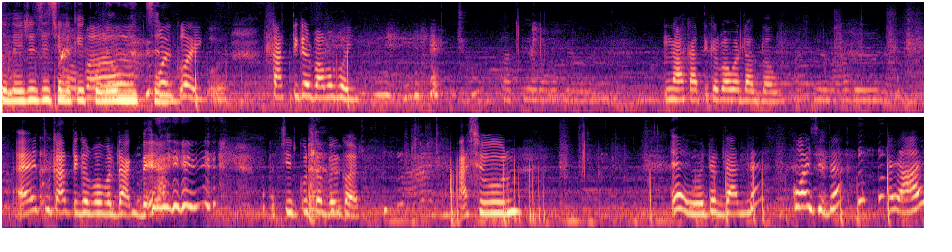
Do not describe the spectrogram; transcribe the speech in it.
ছেলে এসেছে ছেলেকে কোলেও নিচ্ছে কই কই কই? কার্তিকের বাবা কই? না কার্তিকের বাবা ডাক দাও। এই তুই কার্তিকের বাবা ডাক দে। চিরকুটটা বের কর। আসুন। এই ওইটা ডাক দে। কই সেটা? এই আয়।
